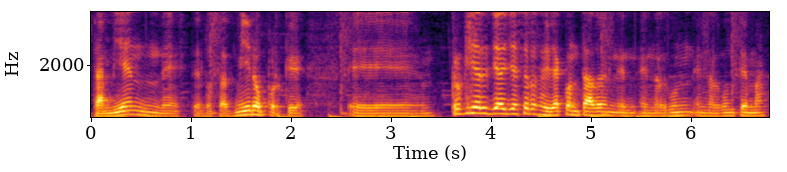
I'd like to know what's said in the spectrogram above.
también este, los admiro porque eh, creo que ya, se los había contado en, algún, en algún tema,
